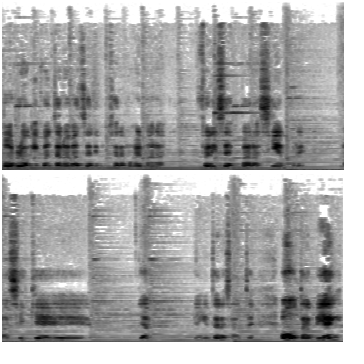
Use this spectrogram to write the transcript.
borrón y cuenta nueva, seremos, hermanas felices para siempre. Así que, ya, bien interesante. Oh, también,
